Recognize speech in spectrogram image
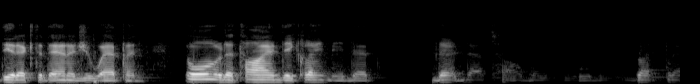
directed energy weapon. All the time they claimed me that, that that's how basically with this blood pressure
